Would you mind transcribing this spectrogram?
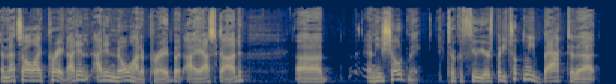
And that's all I prayed. I didn't, I didn't know how to pray, but I asked God, uh, and He showed me. It took a few years, but He took me back to that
